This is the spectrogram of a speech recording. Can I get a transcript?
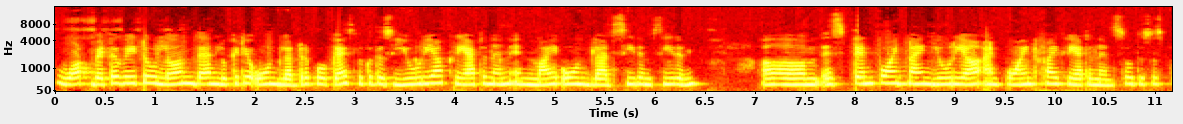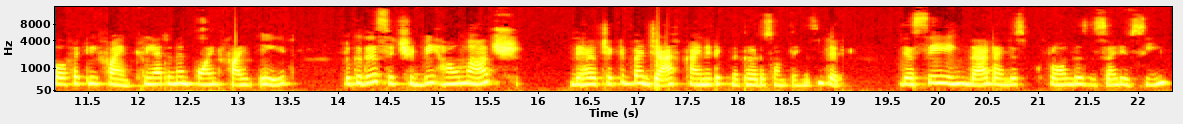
What better way to learn than look at your own blood report, guys? Look at this urea creatinine in my own blood serum serum um, is 10.9 urea and 0.5 creatinine. So this is perfectly fine. Creatinine 0.58. Look at this. It should be how much? They have checked it by Jaffe kinetic method or something, isn't it? They're saying that, I just scroll this this side, you see.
